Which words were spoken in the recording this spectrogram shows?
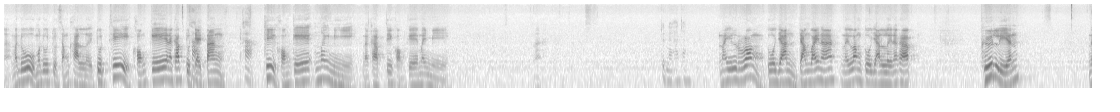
อะมาดูมาดูจุดสำคัญเลย จุดที่ของเก๊นะครับ จุดใจายตังค์ค่ะที่ของเก๊ไม่มีนะครับ ที่ของเก๊ไม่มีนะ จุดไหนคะอาจารย์ ในร่องตัวยันจำไว้นะ ในร่องตัวยันเลยนะครับ พื้นเหรียญใน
